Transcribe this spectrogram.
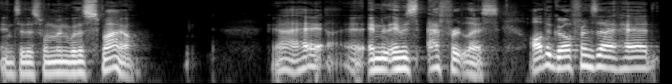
into this woman with a smile. Yeah, hey, and it was effortless. All the girlfriends that I've had,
